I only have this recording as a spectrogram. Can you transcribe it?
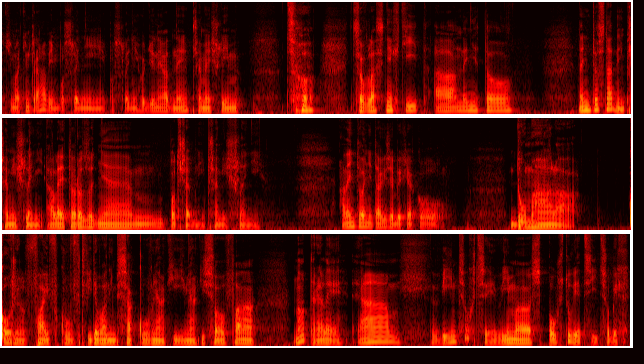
tím tím trávím poslední, poslední hodiny a dny, přemýšlím, co, co vlastně chtít a není to, Není to snadný přemýšlení, ale je to rozhodně potřebný přemýšlení. A není to ani tak, že bych jako dumal a kouřil fajfku v tweetovaném saku v nějaký, v nějaký sofa. No trely, já vím, co chci, vím eh, spoustu věcí, co bych,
